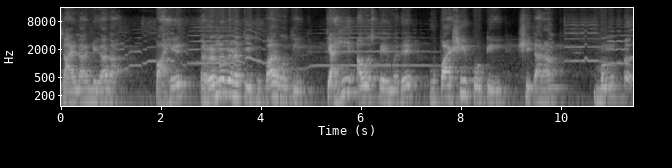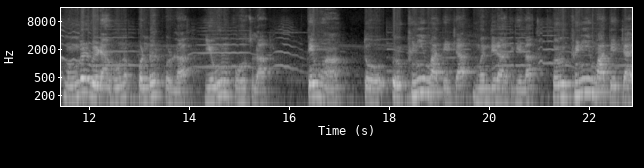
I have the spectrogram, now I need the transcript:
जायला निघाला. बाहेर रणरणती दुपार होती त्याही अवस्थेमध्ये उपाशी पोटी सीताराम मंग मंगळवेड्याहून पंढरपूरला येऊन पोहोचला तेव्हा तो रुक्मिणी मातेच्या मंदिरात गेला. रुक्मिणी मातेच्या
